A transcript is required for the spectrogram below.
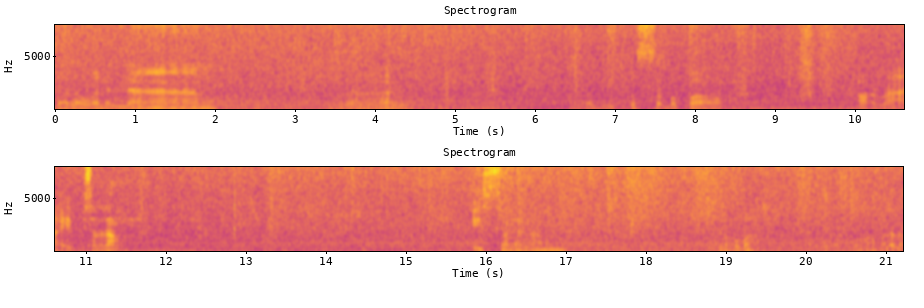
Dalawa na lang. Ayan. Para dito sa baba. Alright. Isa na lang. Isa na lang. Ito pa ba? Teka, mga malala.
